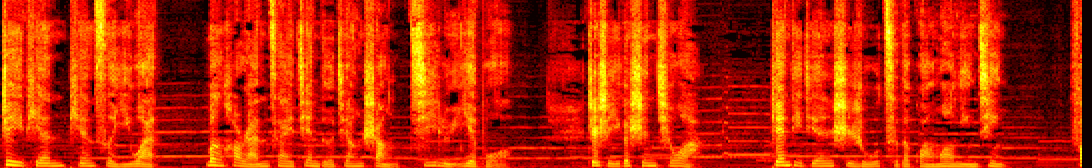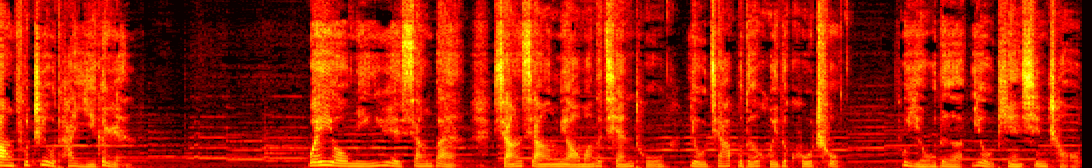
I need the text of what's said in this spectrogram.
这一天天色已晚。孟浩然在建德江上羁旅夜泊，这是一个深秋啊，天地间是如此的广袤宁静，仿佛只有他一个人。唯有明月相伴，想想渺茫的前途，有家不得回的苦楚，不由得又添新愁。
